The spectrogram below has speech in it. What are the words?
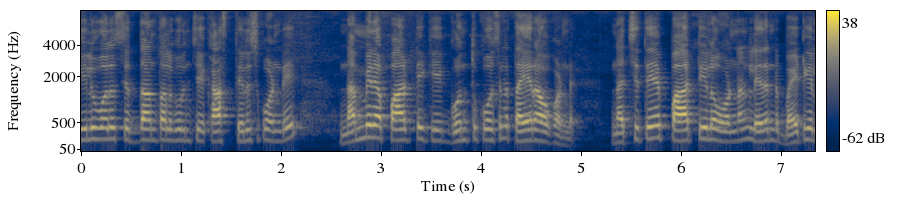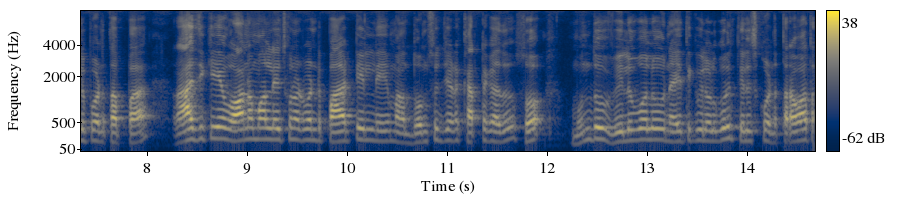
విలువలు సిద్ధాంతాల గురించి కాస్త తెలుసుకోండి. నమ్మిన పార్టీకి గొంతు కోసిన తయారవ్వకండి. నచ్చితే పార్టీలో ఉండండి లేదంటే బయటికి వెళ్ళిపోండి తప్ప రాజకీయ వానమాలు నేర్చుకున్నటువంటి పార్టీల్ని మనం ధ్వంసం చేయడం కరెక్ట్ కాదు. సో ముందు విలువలు నైతిక విలువల గురించి తెలుసుకోండి తర్వాత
